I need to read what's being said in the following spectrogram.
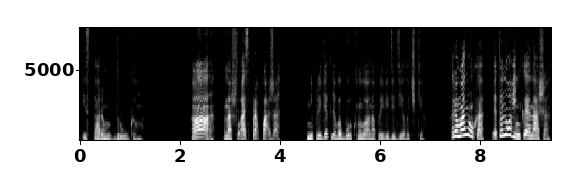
и старым другом. «А, нашлась пропажа!» Неприветливо буркнула она при виде девочки. «Романуха, это новенькая наша,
